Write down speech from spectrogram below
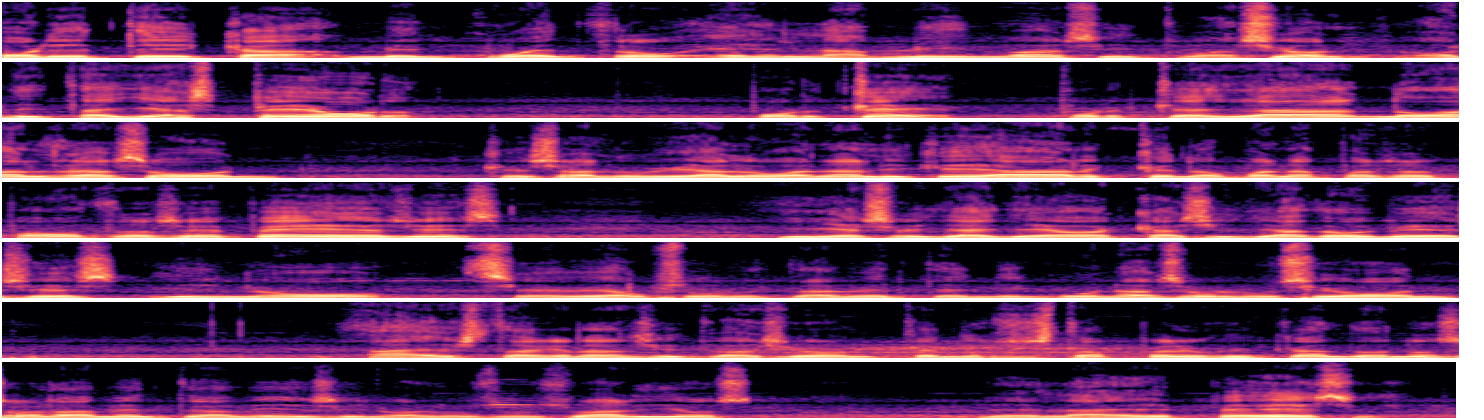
Ahorita me encuentro en la misma situación, ahorita ya es peor. ¿Por qué? Porque allá no dan razón, que Salubía lo van a liquidar, que nos van a pasar para otras EPS y eso ya lleva casi ya dos meses y no se ve absolutamente ninguna solución a esta gran situación que nos está perjudicando no solamente a mí, sino a los usuarios de la EPS.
